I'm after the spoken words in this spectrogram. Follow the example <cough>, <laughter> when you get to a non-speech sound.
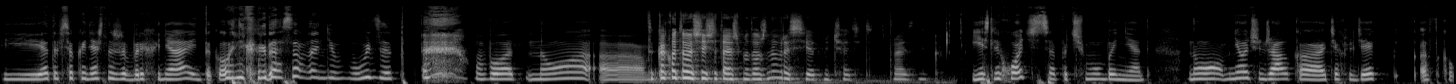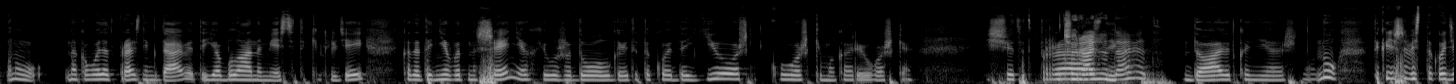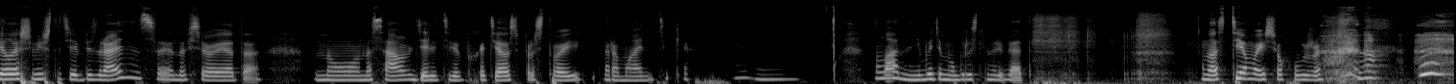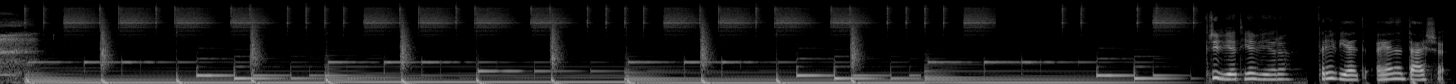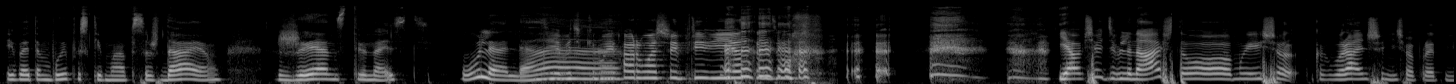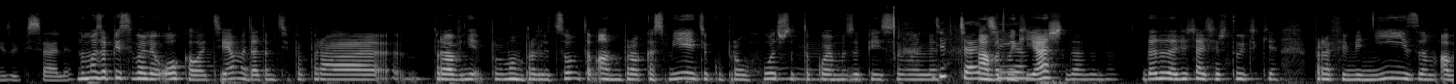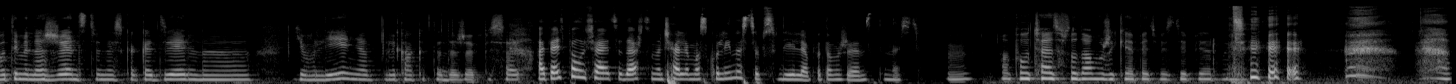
и это все, конечно же, брехня, и такого <laughs> никогда со мной не будет. Вот, но... Э... Ты как ты вообще считаешь, мы должны в России отмечать этот праздник? Если хочется, почему бы нет? Но мне очень жалко тех людей, ну, на кого этот праздник давит, и я была на месте таких людей, когда ты не в отношениях и уже долго, и ты такой, да ёшки, кошки, макарешки еще этот праздник. Что, реально давит? Давит, конечно. Ну, ты, конечно, весь такой делаешь вид, что тебе без разницы на все это, но на самом деле тебе бы хотелось простой романтики. Угу. Ну ладно, не будем о грустном, ребят. У нас тема еще хуже. <laughs> Привет, я Вера. Привет, а я Наташа. И в этом выпуске мы обсуждаем женственность. У-ля-ля. Девочки мои хорошие, привет. <laughs> Я вообще удивлена, что мы еще как бы раньше ничего про это не записали. Ну, мы записывали около темы, да, там типа про, про, вне, по-моему, про лицо, там, а, ну, про косметику, про уход, что-то такое мы записывали. Девчачьи. А, вот макияж, да-да-да. Да-да-да, девчачьи штучки про феминизм, а вот именно женственность как отдельное явление, или как это даже описать. Опять получается, да, что вначале маскулинность обсудили, а потом женственность. М? Вот получается, что да, мужики опять везде первые. <laughs>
